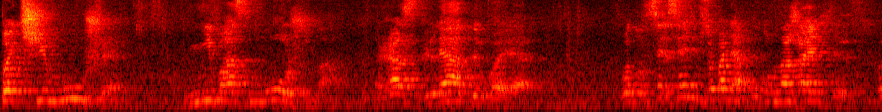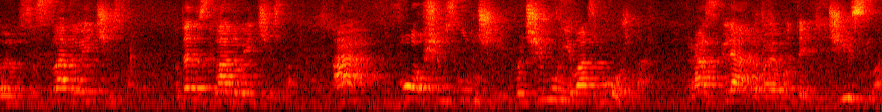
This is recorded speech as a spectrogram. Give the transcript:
почему же невозможно, разглядывая, вот, с, с этим все понятно, это умножает, э, складывает числа, вот это складывает числа. А в общем случае, почему невозможно, разглядывая вот эти числа,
